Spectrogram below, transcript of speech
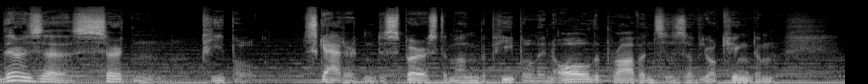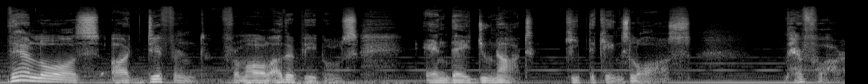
There is a certain people scattered and dispersed among the people in all the provinces of your kingdom. Their laws are different from all other peoples, and they do not keep the king's laws. Therefore,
